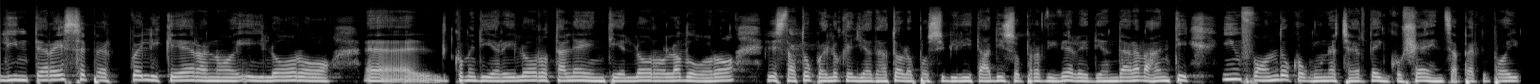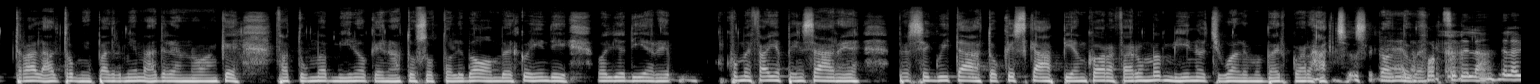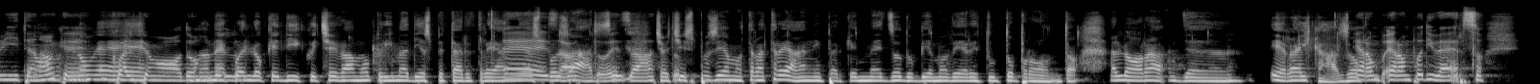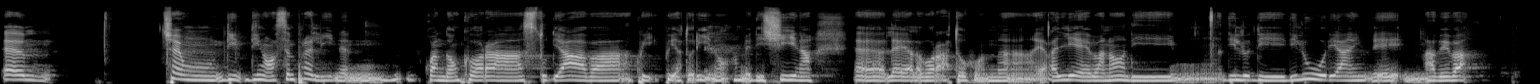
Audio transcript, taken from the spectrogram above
l'interesse per quelli che erano i loro, eh, come dire, i loro talenti e il loro lavoro è stato quello che gli ha dato la possibilità di sopravvivere e di andare avanti in fondo con una certa incoscienza perché poi tra l'altro mio padre e mia madre hanno anche fatto un bambino che è nato sotto le bombe quindi voglio dire come fai a pensare perseguitato che scappi ancora a fare un bambino ci vuole un bel coraggio secondo eh, me. la forza della, della vita no, no? che non è, in qualche modo non del... è quello che dicevamo prima di aspettare tre anni eh, a esatto, sposarsi. Esatto, esatto. cioè ci sposiamo tra tre anni perché in mezzo dobbiamo avere tutto pronto. Allora eh, era il caso. Era un, era un po' diverso. Um, c'è un, di, di no, sempre lì, quando ancora studiava qui, qui a Torino, a medicina, eh, lei ha lavorato con, era allieva no? di, di, di, di Luria e aveva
